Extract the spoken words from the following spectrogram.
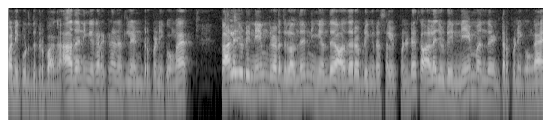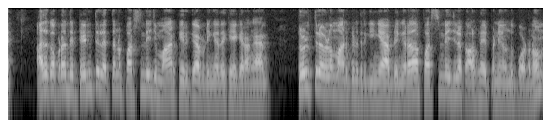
பண்ணி கொடுத்துட்டு இருப்பாங்க. அதை நீங்க கரெக்டான நேரத்தில் என்டர் பண்ணிக்கோங்க. காலேஜோட நேம் இடத்துல வந்து நீங்க வந்து அதர் அப்படிங்கிற செலக்ட் பண்ணிட்டு காலேஜோட நேம் வந்து என்டர் பண்ணிக்கோங்க. அதுக்கப்புறம் இந்த டென்த்தில் எத்தனை பர்சன்டேஜ் மார்க் இருக்கு அப்படிங்கறத கேட்குறாங்க டுவெல்த்தில் எவ்வளோ மார்க் எடுத்திருக்கீங்க அப்படிங்கிறத பர்சன்டேஜில் கால்குலேட் பண்ணி வந்து போடணும்.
